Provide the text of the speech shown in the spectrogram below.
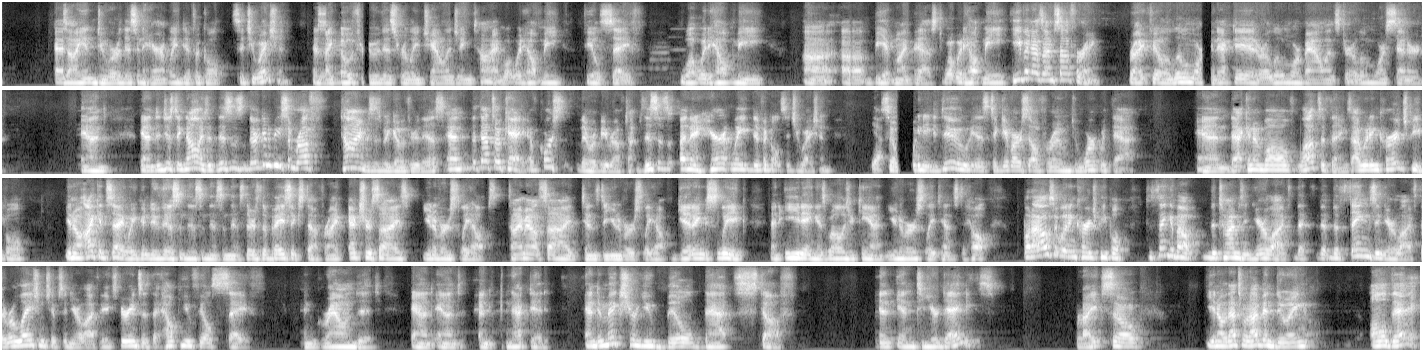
as I endure this inherently difficult situation, as I go through this really challenging time? What would help me feel safe? What would help me uh, uh, be at my best? What would help me, even as I'm suffering, right, feel a little more connected or a little more balanced or a little more centered? and and to just acknowledge that this is there are going to be some rough times as we go through this and but that's okay. Of course there would be rough times. This is an inherently difficult situation. Yeah. So what we need to do is to give ourselves room to work with that. And that can involve lots of things. I would encourage people you know i could say well you can do this and this and this and this. There's the basic stuff right? Exercise universally helps. Time outside tends to universally help. Getting sleep and eating as well as you can universally tends to help. But I also would encourage people to think about the times in your life, that the, things in your life, the relationships in your life, the experiences that help you feel safe and grounded and and and connected, and to make sure you build that stuff in, into your days, right? So, you know, that's what I've been doing all day.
